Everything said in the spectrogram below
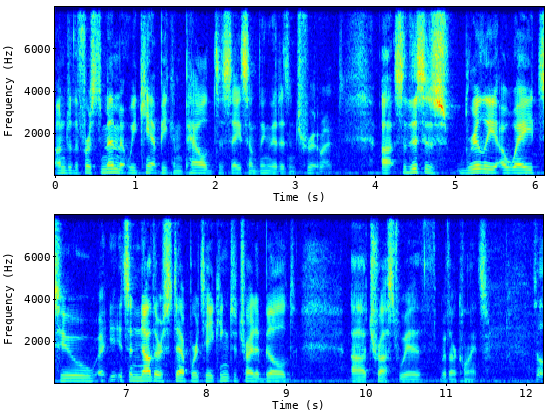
under the First Amendment we can't be compelled to say something that isn't true. Right. Uh, so this is really a way to. It's another step we're taking to try to build uh, trust with with our clients. So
